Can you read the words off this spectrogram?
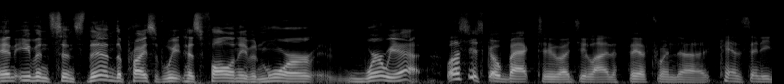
And even since then, the price of wheat has fallen even more. Where are we at? Well, let's just go back to uh, July the 5th when the Kansas City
